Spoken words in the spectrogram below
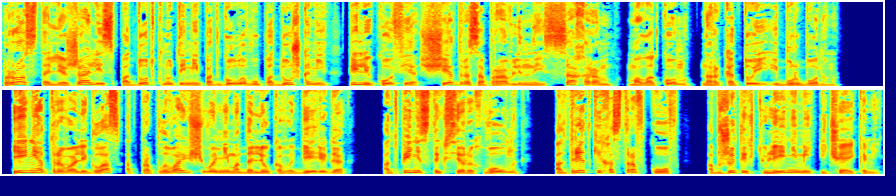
Просто лежали с подоткнутыми под голову подушками, пили кофе, щедро заправленный с сахаром, молоком, наркотой и бурбоном и не отрывали глаз от проплывающего мимо далекого берега, от пенистых серых волн, от редких островков, обжитых тюленями и чайками.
